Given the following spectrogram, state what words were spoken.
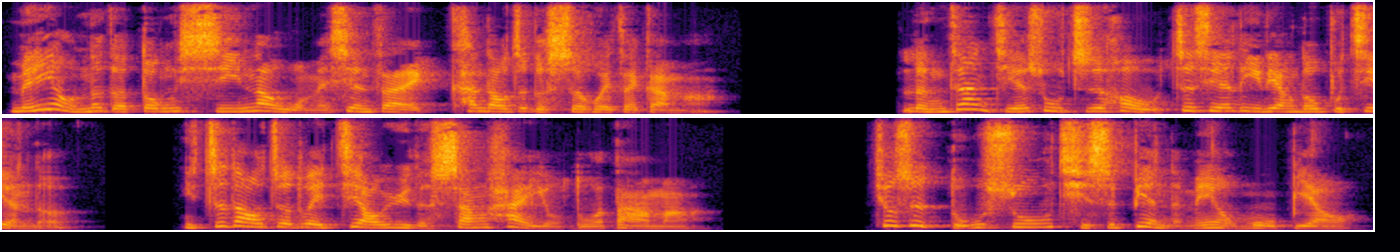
没有那个东西，那我们现在看到这个社会在干嘛？冷战结束之后，这些力量都不见了。你知道这对教育的伤害有多大吗？就是读书其实变得没有目标。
